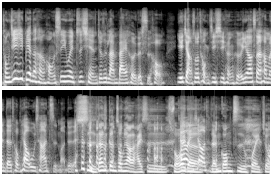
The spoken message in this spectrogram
统计系变得很红，是因为之前就是蓝白河的时候也讲说统计系很合，因为要算他们的投票误差值嘛，对不对？是，但是更重要的还是所谓的人工智慧，就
